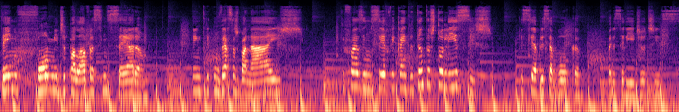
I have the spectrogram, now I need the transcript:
Tenho fome de palavra sincera, entre conversas banais, que fazem um ser ficar entre tantas tolices, que se abrisse a boca pareceria idiotice.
